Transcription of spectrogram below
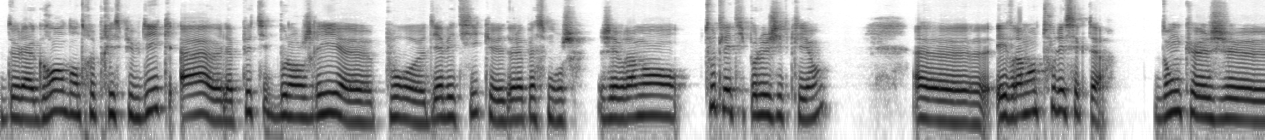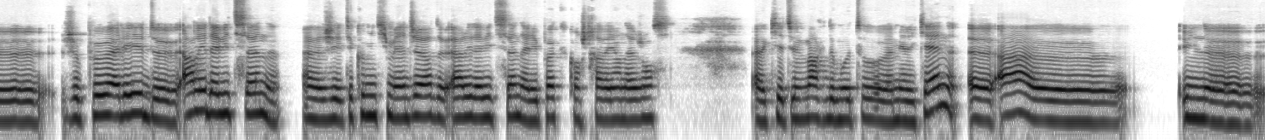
de la grande entreprise publique à euh, la petite boulangerie pour diabétiques de la place Monge. J'ai vraiment toutes les typologies de clients et vraiment tous les secteurs. Donc, je, je peux aller de Harley Davidson. J'ai été community manager de Harley Davidson à l'époque quand je travaillais en agence euh, qui est une marque de moto américaine, euh, à euh, une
